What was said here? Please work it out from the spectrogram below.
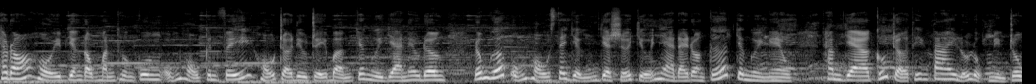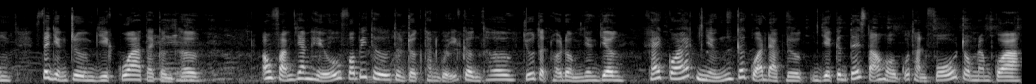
Theo đó, hội vận động mạnh thường quân ủng hộ kinh phí, hỗ trợ điều trị bệnh cho người già neo đơn, đóng góp ủng hộ xây dựng và sửa chữa nhà đại đoàn kết cho người nghèo, tham gia cứu trợ thiên tai lũ lụt miền Trung, xây dựng trường Việt qua tại Cần Thơ. Ông Phạm Văn Hiểu, Phó Bí thư Thường trực Thành ủy Cần Thơ, Chủ tịch Hội đồng Nhân dân, khái quát những kết quả đạt được về kinh tế xã hội của thành phố trong năm qua,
